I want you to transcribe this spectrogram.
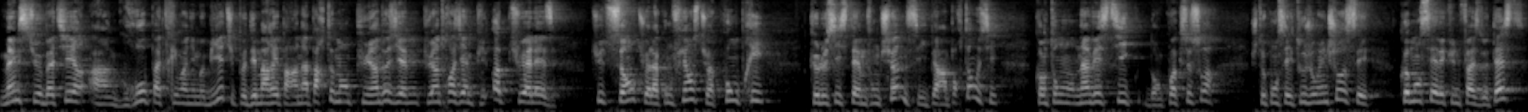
Même si tu veux bâtir un gros patrimoine immobilier, tu peux démarrer par un appartement, puis un deuxième, puis un troisième, puis hop, tu es à l'aise. Tu te sens, tu as la confiance, tu as compris que le système fonctionne, c'est hyper important aussi. Quand on investit dans quoi que ce soit, je te conseille toujours une chose, c'est commencer avec une phase de test,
